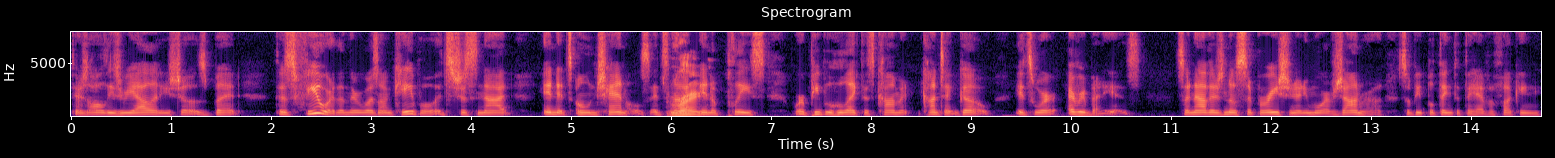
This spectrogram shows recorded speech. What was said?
there's all these reality shows, but there's fewer than there was on cable. It's just not in its own channels. It's not Right. in a place where people who like this comment content go. It's where everybody is. So now there's no separation anymore of genre. So people think that they have a fucking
